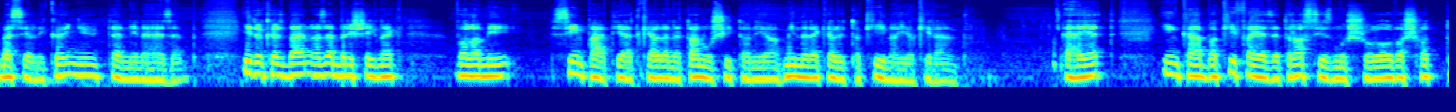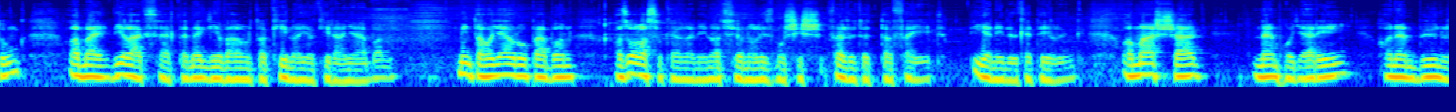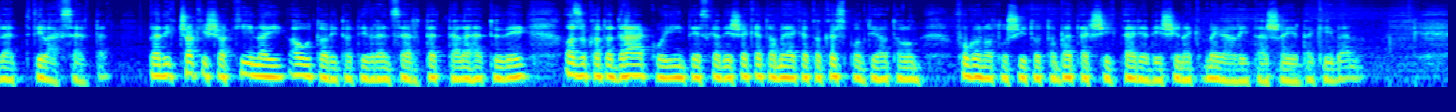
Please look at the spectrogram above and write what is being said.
Beszélni könnyű, tenni nehezebb. Időközben az emberiségnek valami szimpátiát kellene tanúsítania mindenek előtt a kínaiak iránt. Ehelyett inkább a kifejezett rasszizmusról olvashattunk, amely világszerte megnyilvánult a kínaiak irányában. Mint ahogy Európában az olaszok elleni nacionalizmus is felütötte a fejét. Ilyen időket élünk. A másság nemhogy erény, hanem bűn lett világszerte. Pedig csak is a kínai autoritatív rendszer tette lehetővé azokat a drákói intézkedéseket, amelyeket a központi hatalom foganatosított a betegség terjedésének megállítása érdekében.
